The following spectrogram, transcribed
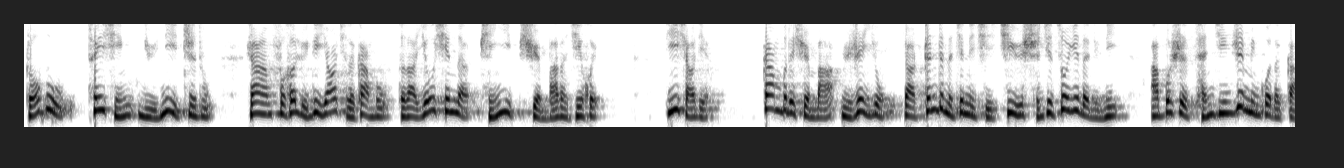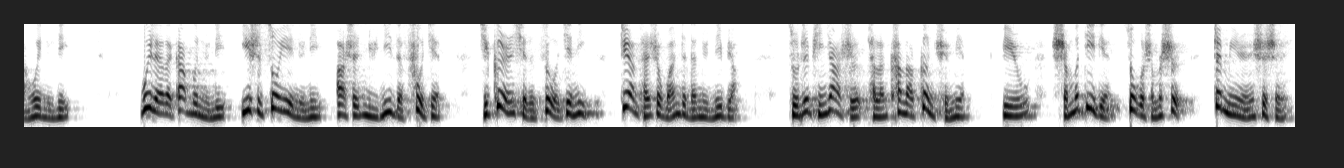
逐步推行履历制度。让符合履历要求的干部得到优先的评议选拔的机会。第一小点，干部的选拔与任用要真正的建立起基于实际作业的履历，而不是曾经任命过的岗位履历。未来的干部履历，一是作业履历，二是履历的附件及个人写的自我鉴定，这样才是完整的履历表。组织评价时才能看到更全面，比如什么地点做过什么事，证明人是谁，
